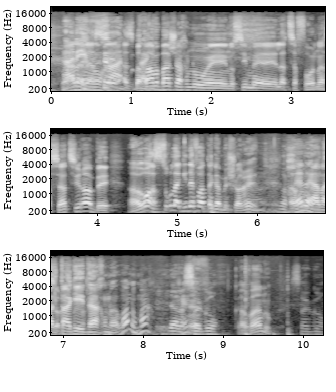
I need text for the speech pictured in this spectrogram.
אני מוכן. אז בפעם הבאה שאנחנו אה, נוסעים אה, לצפון, נעשה עצירה ב... או, אסור להגיד איפה אתה גם משרת. בסדר, אבל תגיד, אנחנו עברנו, מה? יאללה, סגור. קבענו. סגור.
